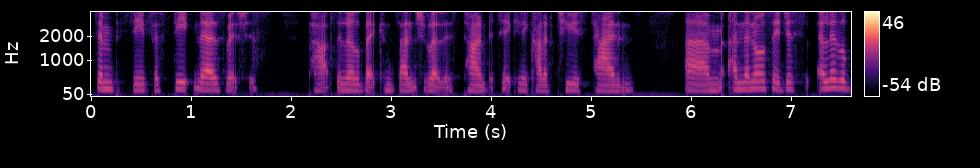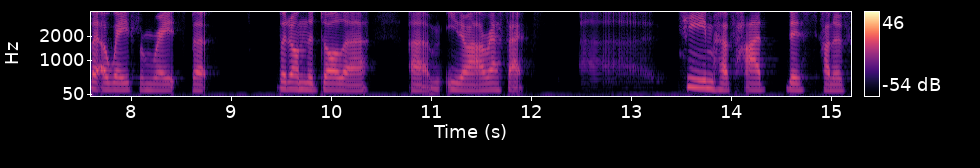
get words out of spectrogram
sympathy for steepeners, which is perhaps a little bit consensual at this time, particularly kind of twos tens. Um, and then also just a little bit away from rates, but but on the dollar, um, you know, our FX uh, team have had this kind of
